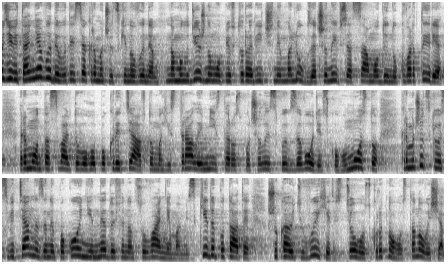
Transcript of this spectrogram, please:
Мої вітання. Ви дивитеся Кременчуцькі новини. На молодіжному півторарічний малюк зачинився сам один у квартирі. Ремонт асфальтового покриття автомагістрали міста розпочали з пивзаводівського мосту. Кременчуцькі освітяни занепокоєні недофінансуванням, міські депутати шукають вихід з цього скрутного становища.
